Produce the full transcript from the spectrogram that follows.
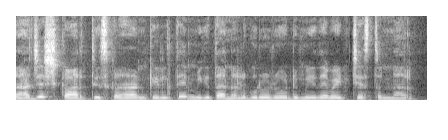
రాజేష్ కారు తీసుకురావడానికి వెళ్తే మిగతా నలుగురు రోడ్డు మీదే వెయిట్ చేస్తున్నారు.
